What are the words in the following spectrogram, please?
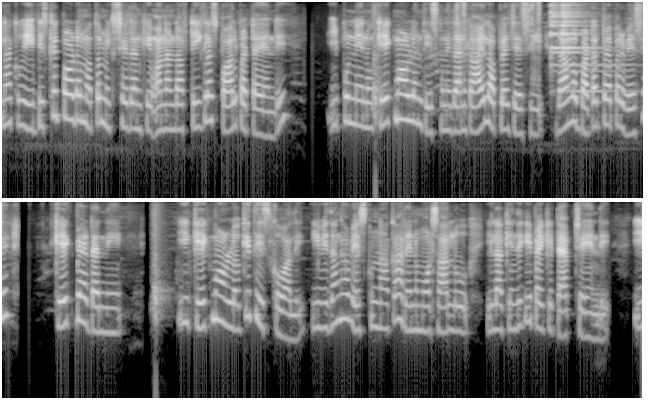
నాకు ఈ బిస్కెట్ పౌడర్ మొత్తం మిక్స్ చేయడానికి one and half tea glass పాలు పట్టాయండి. ఇప్పుడు నేను కేక్ మావులను తీసుకుని దానికి ఆయిల్ అప్లై చేసి దానిలో బటర్ పేపర్ వేసి కేక్ బ్యాటర్ని ఈ కేక్ మౌల్డ్లోకి తీసుకోవాలి. ఈ విధంగా వేసుకున్నాక రెండు మూడు సార్లు ఇలా కిందికి పైకి ట్యాప్ చేయండి. ఈ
